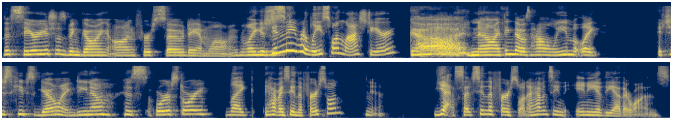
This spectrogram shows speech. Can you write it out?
The series has been going on for so damn long. Like it's Didn't they release one last year? God, no, I think that was Halloween, but like it just keeps going. Do you know his horror story? Like, have I seen the first one? Yeah. Yes, I've seen the first one. I haven't seen any of the other ones,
